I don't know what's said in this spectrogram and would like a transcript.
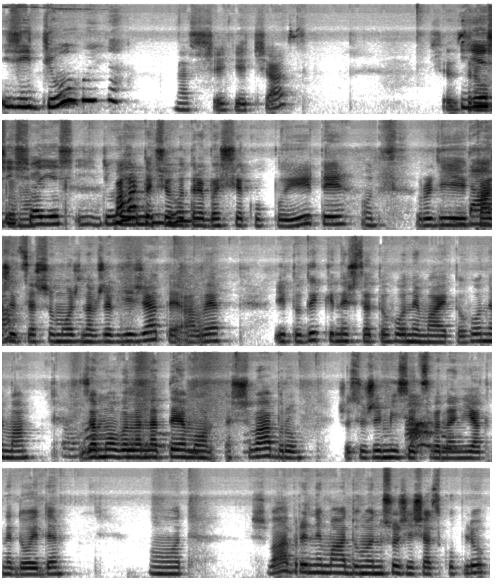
Зидю. У нас ще є час. Ще зробимо. есть идю. Багато чого треба ще купити. От вроді Да. кажеться, що можна вже в'їжджати, але і туди кинешся, того немає, того нема. Замовила на тему швабру. Щось уже місяць вона ніяк не дойде. От. Швабри нема. Думаю, ну що ж я зараз куплю,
